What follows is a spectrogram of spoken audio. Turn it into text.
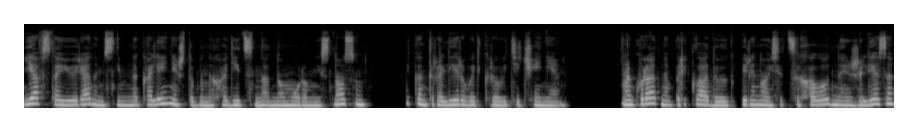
Я встаю рядом с ним на колени, чтобы находиться на одном уровне с носом и контролировать кровотечение. Аккуратно прикладываю к переносице холодное железо,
